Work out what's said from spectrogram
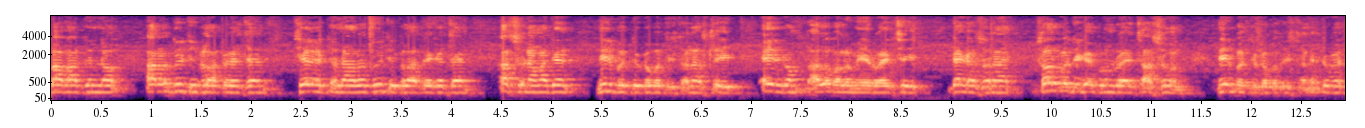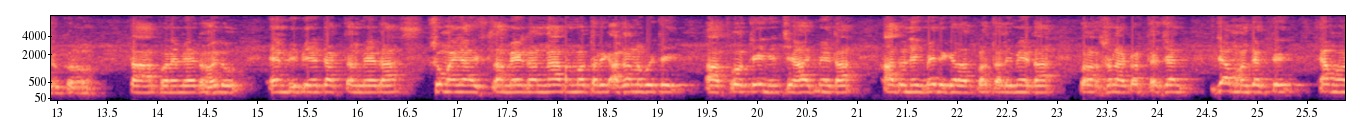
বাবার জন্য আরও দুইটি ফ্ল্যাট রয়েছেন, ছেলের জন্য আরও দুইটি ফ্ল্যাট রেখেছেন। আসুন আমাদের নির্ভরযোগ্য প্রতিষ্ঠান আসলেই এইরকম ভালো ভালো মেয়ে রয়েছে দেখাশোনায়। সর্বদিকে গুণ রয়েছে, আসুন নির্ভরযোগ্য প্রতিষ্ঠানে যোগাযোগ করুন। তারপরে মেয়েটা হলো এমবিবিএ ডাক্তার মেয়েরা সুমাইয়া ইসলাম মেয়েটার নাম তারিখ আটানব্বইতে আজ তিন ইঞ্চি হাইট মেয়েটা, আধুনিক মেডিকেল হাসপাতালে মেয়েটা পড়াশোনা করতেছেন, যেমন দেখতে, এমন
